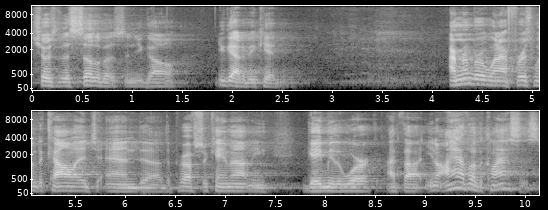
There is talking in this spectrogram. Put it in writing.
shows you the syllabus and you go, you got to be kidding. I remember when I first went to college and uh, the professor came out and he gave me the work, I thought, you know, I have other classes.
